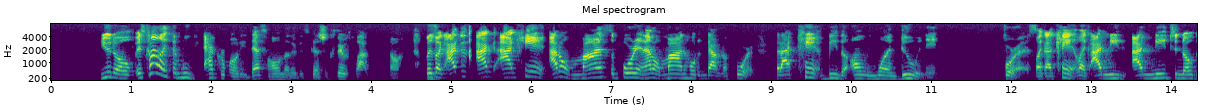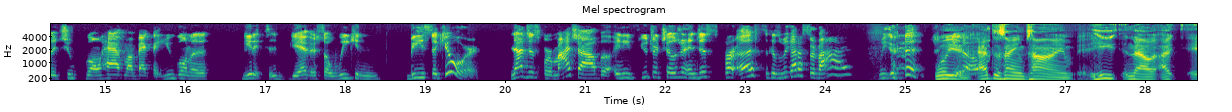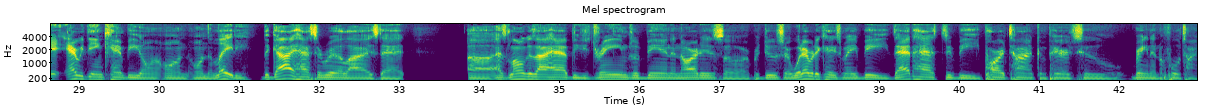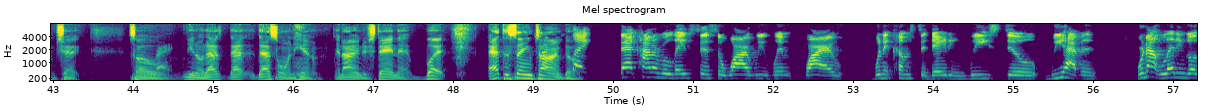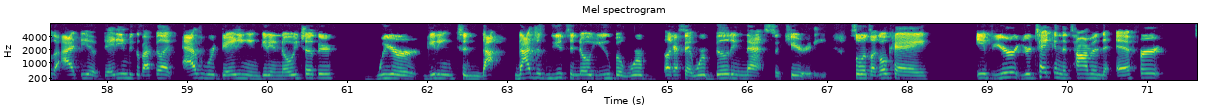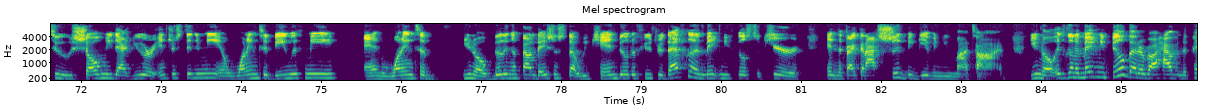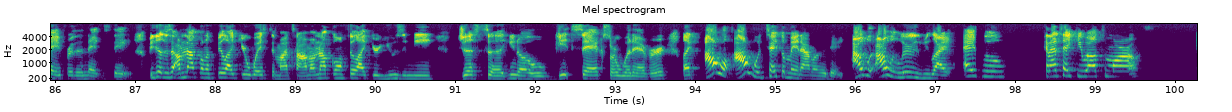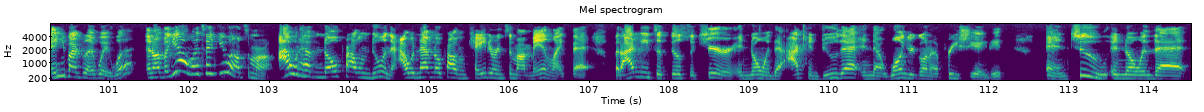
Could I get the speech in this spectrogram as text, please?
You know, it's kind of like the movie Acrimony. That's a whole nother discussion because there was a lot going on. But it's like I just I I can't. I don't mind supporting. I don't mind holding down the fort, but I can't be the only one doing it for us. Like I can't. Like I need I need to know that you gonna have my back. That you gonna get it together so we can be secure, not just for my child, but any future children, and just for us because we gotta survive. We, Well, you yeah. know? At the same time, he now I everything can't be on on on the lady. The guy has to realize that uh, as long as I have these dreams of being an artist or a producer, whatever the case may be, that has to be part time compared to bringing in a full time check. So Right. you know that that that's on him, and I understand that. But at the same time, though, like that kind of relates to, to why we went why when it comes to dating we still we haven't we're not letting go the idea of dating because i feel like as we're dating and getting to know each other we're getting to not not just get to know you but we're like i said we're building that security. So it's like okay if you're you're taking the time and the effort to show me that you're interested in me and wanting to be with me and wanting to you know, building a foundation so that we can build a future, that's going to make me feel secure in the fact that I should be giving you my time. You know, it's going to make me feel better about having to pay for the next date because I'm not going to feel like you're wasting my time. I'm not going to feel like you're using me just to, you know, get sex or whatever. Like I will, I would take a man out on a date. I would, I would literally be like, "Hey, boo, can I take you out tomorrow?" And he might be like, wait, what? And I'm like, yeah, I want to take you out tomorrow. I would have no problem doing that. I would have no problem catering to my man like that. But I need to feel secure in knowing that I can do that and that one, you're going to appreciate it. And two, in knowing that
